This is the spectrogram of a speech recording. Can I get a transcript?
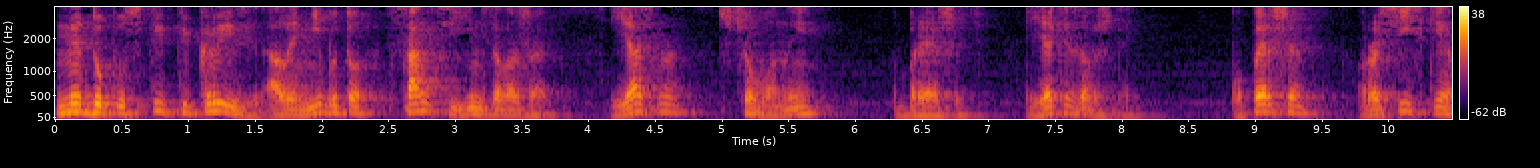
не допустити кризи, але нібито санкції їм заважають. Ясно, що вони брешуть, як і завжди. По-перше, російське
